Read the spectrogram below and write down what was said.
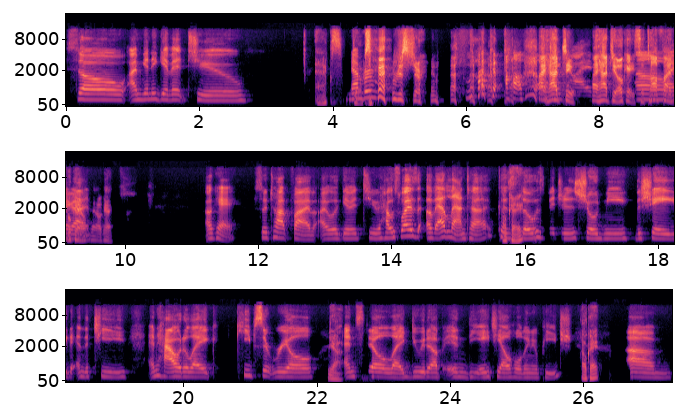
So I'm gonna give it to X. Number- I'm just joking. fuck off. I Oh had to. God. I had to. Okay, so top oh five. Okay, God. okay, okay. Okay. So top five, I will give it to Housewives of Atlanta because Okay. those bitches showed me the shade and the tea and how to like keeps it real Yeah. and still like do it up in the ATL holding a peach. Okay. Um,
